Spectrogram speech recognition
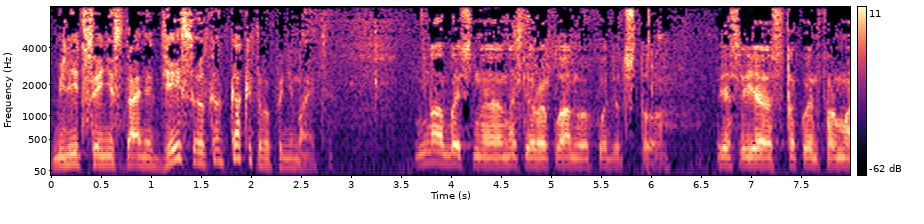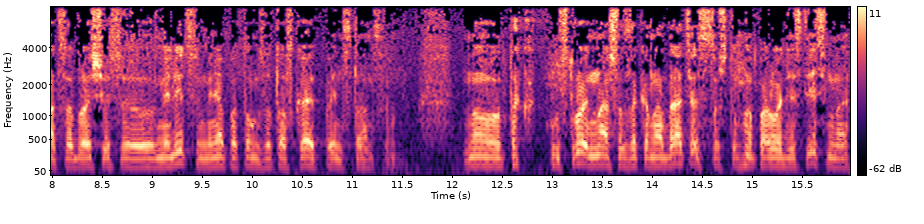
милиция не станет действовать? Как, как это вы понимаете? Ну, обычно на первый план выходит, что если я с такой информацией обращусь в милицию, меня потом затаскают по инстанциям. Но так устроено наше законодательство, что мы порой действительно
